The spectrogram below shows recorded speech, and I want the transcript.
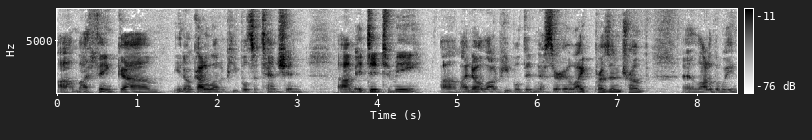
um, I think um, you know got a lot of people's attention. it did to me. Um, I know a lot of people didn't necessarily like President Trump and a lot of the way,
